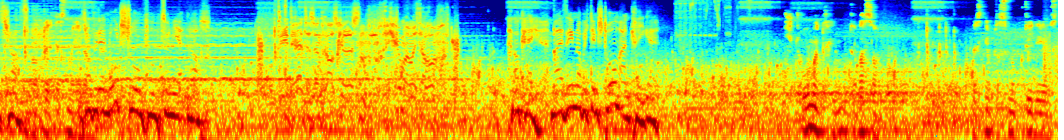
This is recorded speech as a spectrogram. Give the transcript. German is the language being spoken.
es, Schatz. Ich hoffe, der Notstrom funktioniert noch. Die Drähte sind rausgerissen. Ich kümmere mich darum. Okay, mal sehen, ob ich den Strom ankriege. Strom ankriegen unter Wasser. Ich weiß nicht, ob das eine gute Idee ist.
